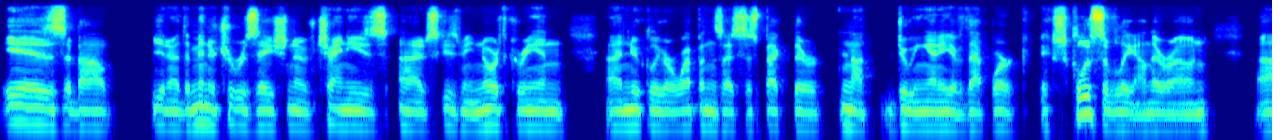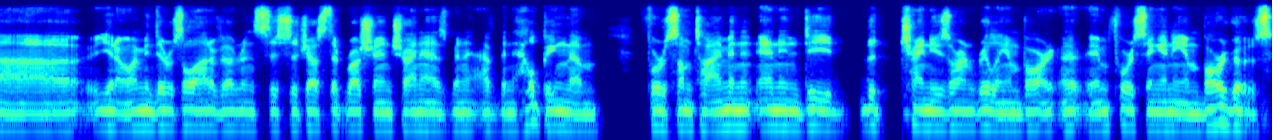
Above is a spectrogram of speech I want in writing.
is about you know the miniaturization of Chinese, uh, excuse me, North Korean uh, nuclear weapons. I suspect they're not doing any of that work exclusively on their own. Uh, you know, I mean, there's a lot of evidence to suggest that Russia and China has been have been helping them for some time, and and indeed the Chinese aren't really embar- uh, enforcing any embargoes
